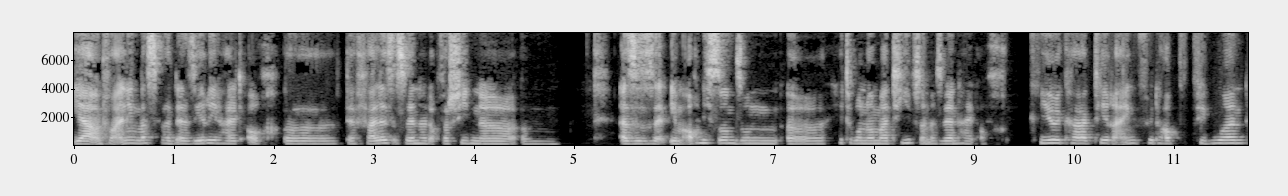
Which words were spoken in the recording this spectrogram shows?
ja, und vor allen Dingen, was bei der Serie halt auch äh, der Fall ist, es werden halt auch verschiedene ähm, also es ist halt eben auch nicht so ein, so ein äh, heteronormativ, sondern es werden halt auch queere Charaktere eingeführt, Hauptfiguren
